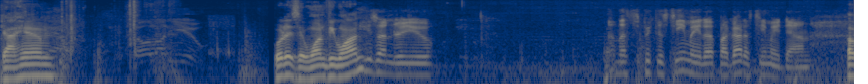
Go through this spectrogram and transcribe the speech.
Got him. What is it? 1v1? he's under you. Unless he picked his teammate up, I got his teammate down. Oh.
